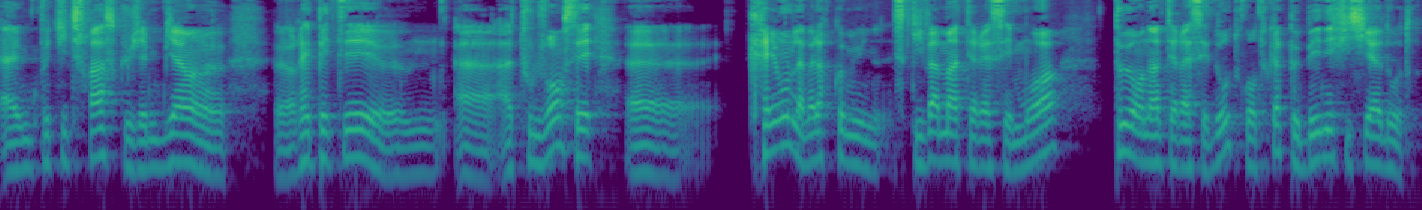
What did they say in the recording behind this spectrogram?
à une petite phrase que j'aime bien euh, répéter à, à, tout le vent, c'est créons de la valeur commune. Ce qui va m'intéresser moi peut en intéresser d'autres, ou en tout cas peut bénéficier à d'autres.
